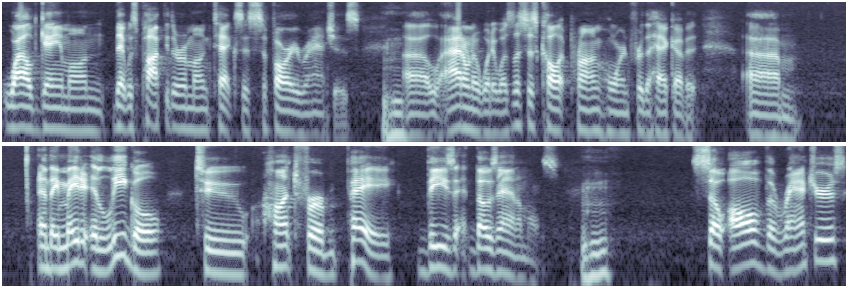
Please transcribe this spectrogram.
wild game on that was popular among Texas safari ranches. Uh, I don't know what it was. Let's just call it pronghorn for the heck of it. Um, and they made it illegal to hunt for pay these those animals. So all the ranchers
